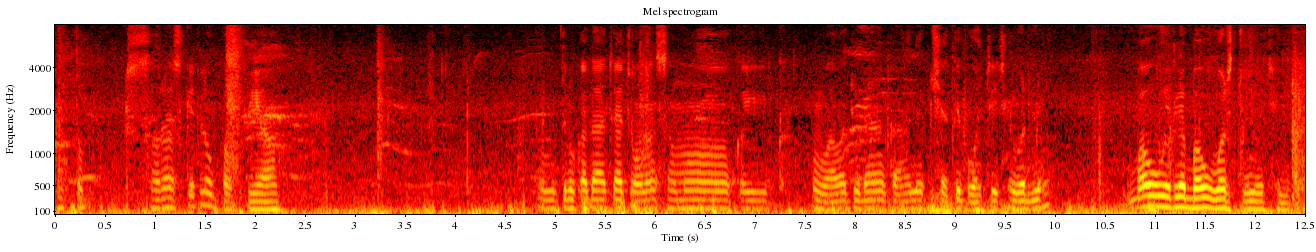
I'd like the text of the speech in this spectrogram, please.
હા તો સરસ કેટલું ભવ્ય. મિત્રો કદાચ આ ચોમાસામાં કંઈક વાવાઝોડાના કારણે ક્ષતિ પહોંચી છે વડને. બહુ એટલે બહુ વર્ષ જૂનો છે મિત્રો.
